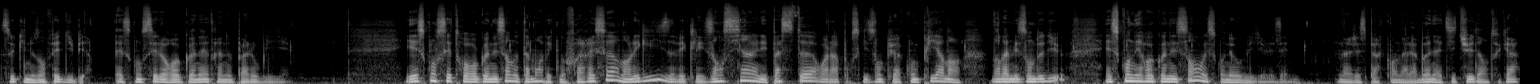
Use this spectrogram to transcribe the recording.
ceux qui nous ont fait du bien. Est-ce qu'on sait le reconnaître et ne pas l'oublier? Et est-ce qu'on sait être reconnaissant notamment avec nos frères et sœurs dans l'Église, avec les anciens et les pasteurs, voilà, pour ce qu'ils ont pu accomplir dans, la maison de Dieu? Est-ce qu'on est reconnaissant ou est-ce qu'on est oublié, les amis? J'espère qu'on a la bonne attitude, en tout cas.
